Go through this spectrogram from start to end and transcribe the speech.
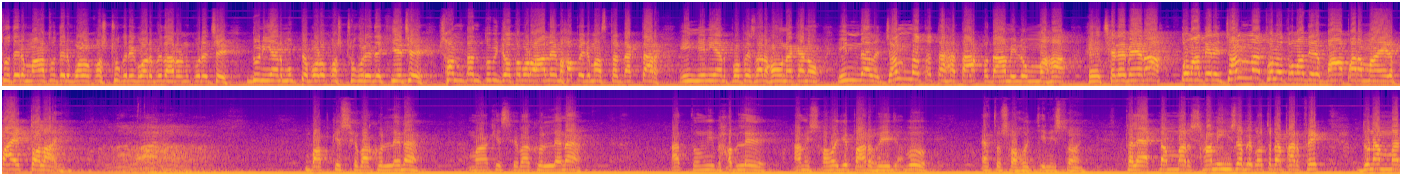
তোদের মা তোদের বড় কষ্ট করে ধারণ করেছে, দুনিয়ার মুখটা বড় কষ্ট করে দেখিয়েছে। সন্তান, তুমি যত বড় আলেম মাস্টার, ডাক্তার, ইঞ্জিনিয়ার, প্রফেসর হও না কেন জান্নাত উম্মাহা। হে তোমাদের জান্নাত হলো তোমাদের বাপ আর মায়ের পায়ের তলায়। বাপকে সেবা করলে না মাকে সেবা করলে না? আর তুমি ভাবলে আমি সহজে পার হয়ে যাব? এত সহজ জিনিস নয়। তাহলে এক নম্বর স্বামী হিসাবে কতটা পারফেক্ট দু নম্বর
